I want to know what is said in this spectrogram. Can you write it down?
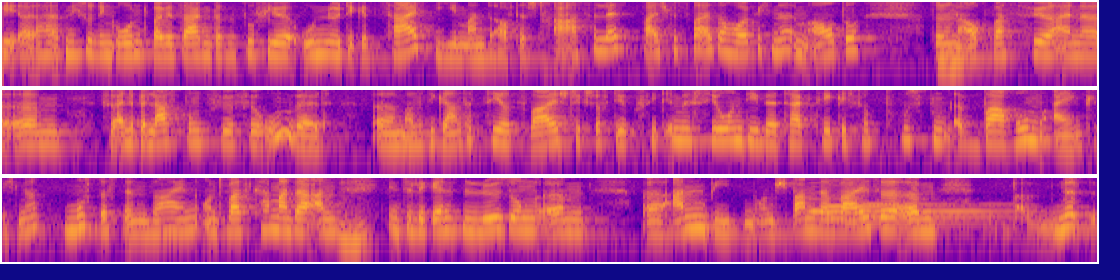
äh, hat nicht nur den Grund, weil wir sagen, das ist so viel unnötige Zeit, die jemand auf der Straße lässt, beispielsweise häufig ne, im Auto, sondern mhm. auch was für eine ähm, für eine Belastung für für Umwelt. Ähm, also die ganze CO2, Stickstoffdioxidemission, die wir tagtäglich verpusten, äh, warum eigentlich? Ne? Muss das denn sein? Und was kann man da an mhm. intelligenten Lösungen ähm, äh, anbieten? Und spannenderweise, ähm, ne,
